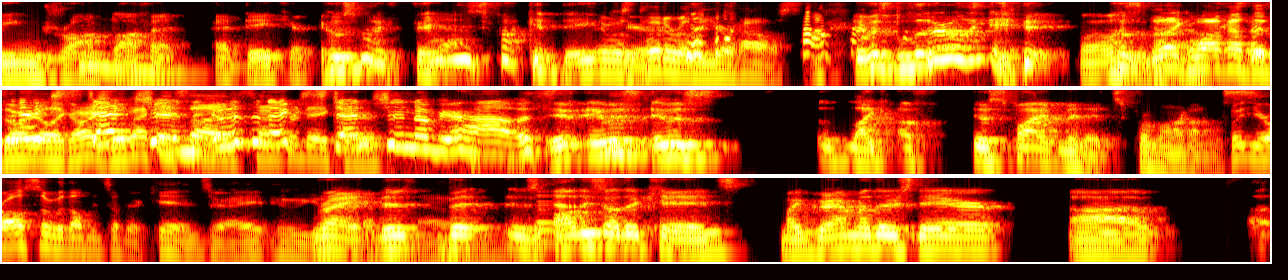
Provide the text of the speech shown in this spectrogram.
being dropped off at, at daycare. It was my family's fucking daycare. It was literally your house. It was literally. Well, it wasn't You like walk house. out the door. You're like, all right, go back inside. It was an time daycare." extension of your house. It, it was. It was like a. It was five minutes from our house. But you're also with all these other kids, right? Who right. There's, know. but there's Yeah. all these other kids. My grandmother's there. Uh, a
